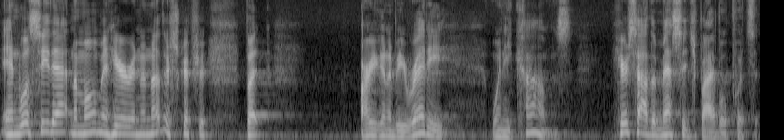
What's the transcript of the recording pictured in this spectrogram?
And we'll see that in a moment here in another scripture. But are you going to be ready when he comes? Here's how the message Bible puts it.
